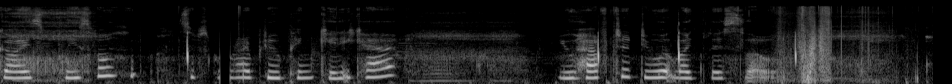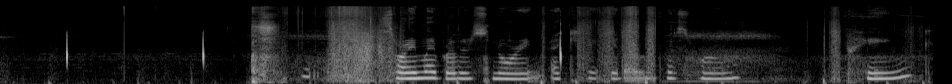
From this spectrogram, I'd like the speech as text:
guys, please subscribe to Pink Kitty Cat. You have to do it like this though. Sorry, my brother's snoring. I can't get out of this room. Pink.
